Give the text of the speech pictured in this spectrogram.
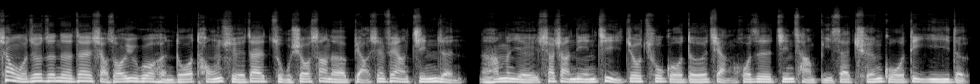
像我就真的在小时候遇过很多同学在主修上的表现非常惊人，那他们也小小年纪就出国得奖，或是经常比赛全国第一的。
